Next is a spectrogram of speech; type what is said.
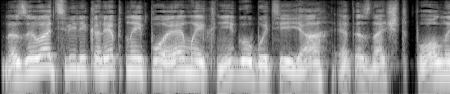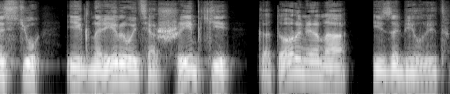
Называть великолепной поэмой книгу бытия — это значит полностью игнорировать ошибки, которыми она изобилует.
